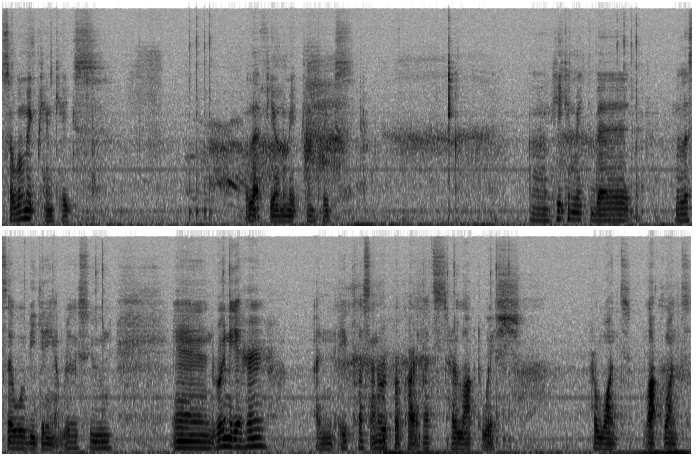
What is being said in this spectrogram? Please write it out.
So we'll make pancakes. We'll let Fiona make pancakes. Um, he can make the bed. Melissa will be getting up really soon. And we're gonna get her an A plus on a report card. That's her locked wish. Her want. Lock want.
